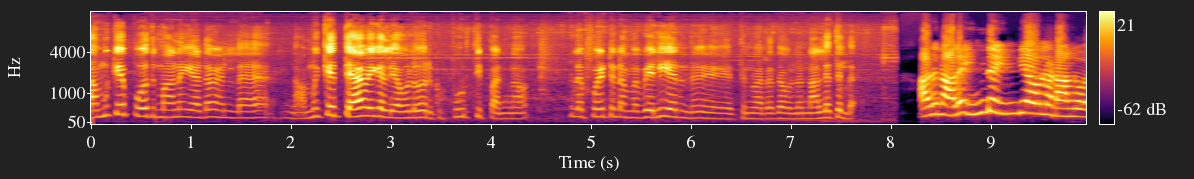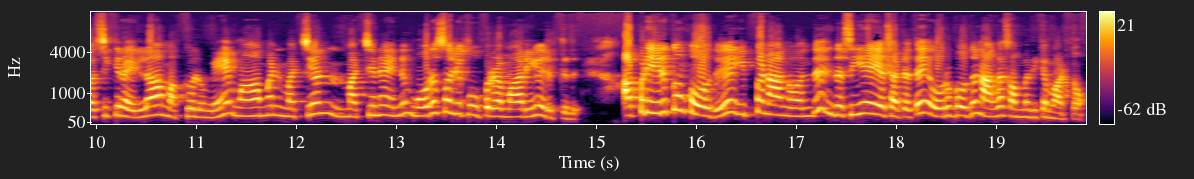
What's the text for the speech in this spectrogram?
நமக்கே போதுமான இடம் இல்லை. நமக்கே தேவைகள் எவ்வளோ இருக்குது பூர்த்தி பண்ணோம் இல்லை போயிட்டு நம்ம வெளியே இருந்து எடுத்துன்னு வர்றது அவ்வளோ நல்லதில்லை அதனால இந்த இந்தியாவுல நாங்க வசிக்கிற எல்லா மக்களுமே மாமன் மச்சன் மச்சினன்னு முறை சொல்லி கூப்பிடுற மாதிரியும் இருக்குது. அப்படி இருக்கும்போது இப்ப நாங்க வந்து இந்த சிஏஏ சட்டத்தை ஒருபோதும் நாங்க சம்மதிக்க மாட்டோம்.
